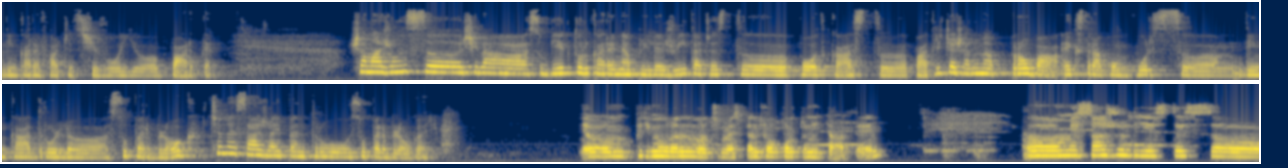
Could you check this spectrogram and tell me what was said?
din care faceți și voi parte. Și am ajuns uh, și la subiectul care ne-a prilejuit acest uh, podcast, uh, Patricia, și anume proba extra concurs din cadrul Superblog. Ce mesaj ai pentru superblogări? În primul rând, mulțumesc pentru oportunitate. Mesajul este să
